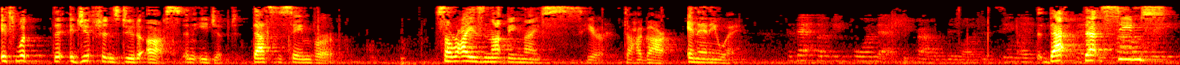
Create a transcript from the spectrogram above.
It's what the Egyptians do to us in Egypt. That's the same verb. Sarai is not being nice here to Hagar in any way. But that, but before that, she probably was. It That- that seems- probably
